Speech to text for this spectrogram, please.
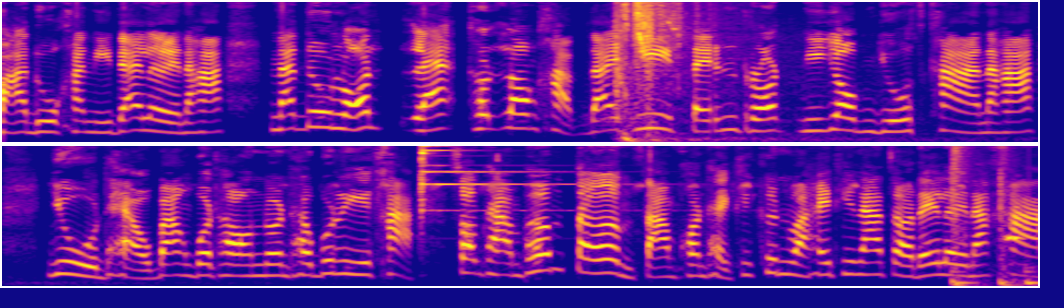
มาดูคันนี้ได้เลยนะคะ นัดดูรถและทดลองขับได้ที่เต็นท์รถนิยมยูสคาร์นะคะ อยู่แถวบางบัวทองนนทบุรีค่ะ สอบถามเพิ่มเติมตามคอนแทคที่ขึ้นไว้ให้ที่หน้าจอได้เลยนะคะ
